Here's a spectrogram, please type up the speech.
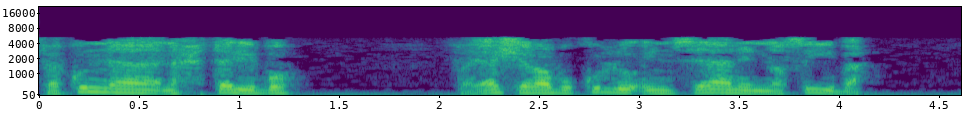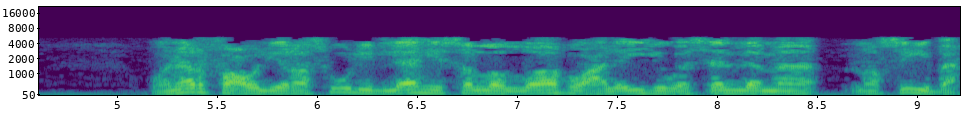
فكنا نحتلبه فيشرب كل إنسان نصيبه ونرفع لرسول الله صلى الله عليه وسلم نصيبه.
